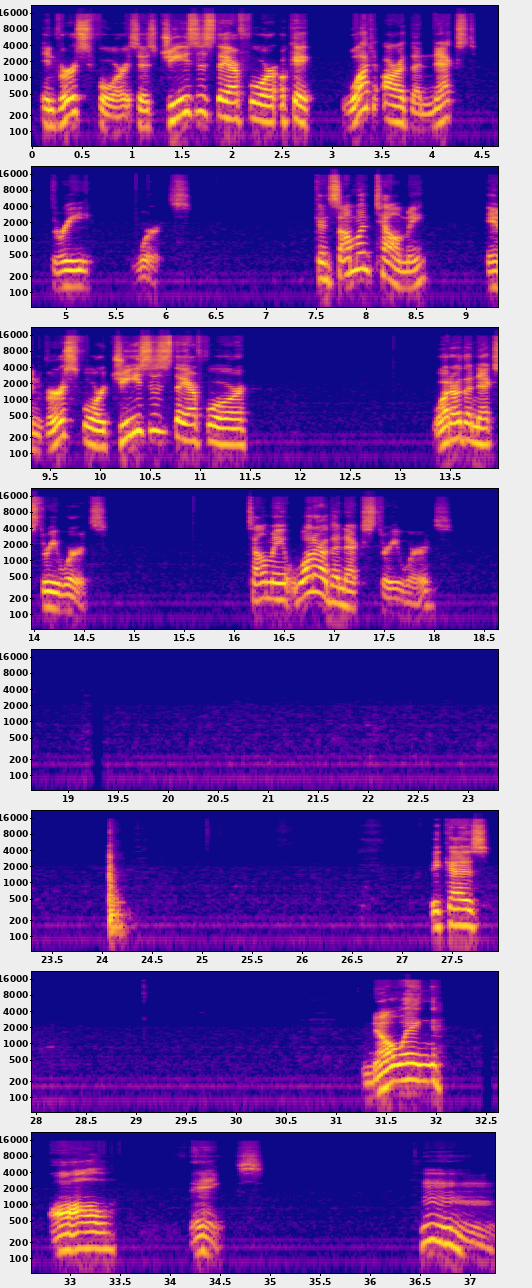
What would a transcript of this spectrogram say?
in verse 4, it says, Jesus, therefore, okay, what are the next three words? Can someone tell me in verse 4, Jesus, therefore, what are the next three words? Tell me, what are the next three words? Because knowing all things. Hmm.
